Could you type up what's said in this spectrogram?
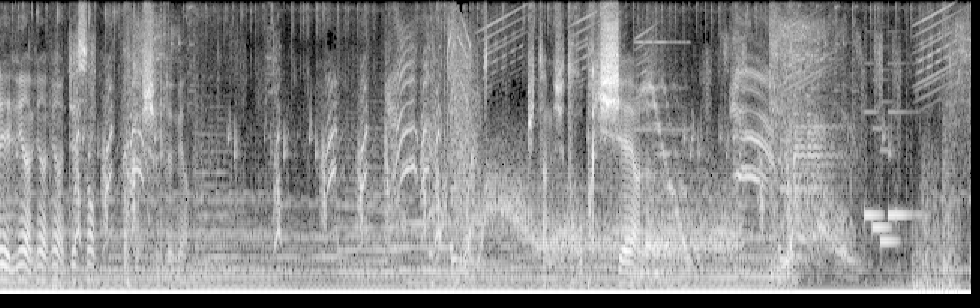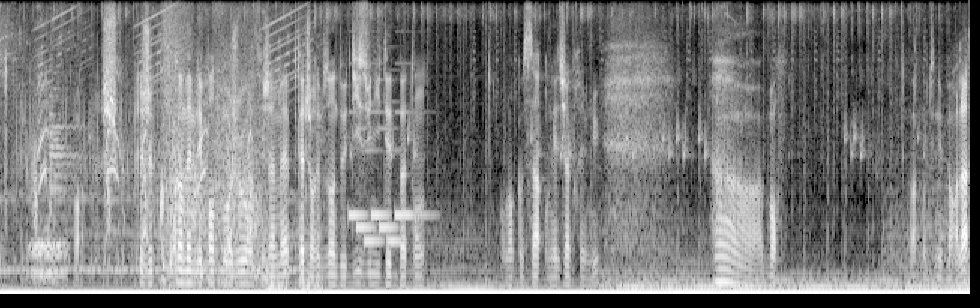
Allez, viens, viens, viens, descends. Chef de merde. Putain, mais j'ai trop pris cher là. je, coupe quand même des pentes mojo, on sait jamais. Peut-être j'aurai besoin de 10 unités de bâton. Bon, comme ça, on est déjà prévenu. Ah, bon. On va continuer par là.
